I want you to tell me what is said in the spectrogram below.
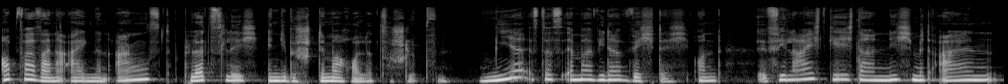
Opfer seiner eigenen Angst, plötzlich in die Bestimmerrolle zu schlüpfen. Mir ist es immer wieder wichtig und vielleicht gehe ich da nicht mit allen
